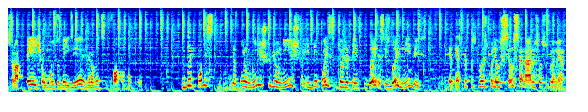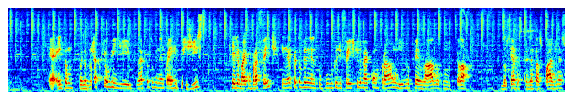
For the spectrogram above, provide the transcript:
sei lá, Peixe ou muito D&D, geralmente se foca um pouco. E depois eu tenho um nicho de um nicho, e depois que eu já tenho esses dois, esses dois níveis, eu tenho as pessoas que vão escolher o seu cenário o seu suplemento. É, então, por exemplo, não é porque eu vendi, não é porque eu tô vendendo para RPGista que ele vai comprar Fate, e não é porque eu tô vendendo para o público de Fate que ele vai comprar um livro pesado com, sei lá, 200, 300 páginas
